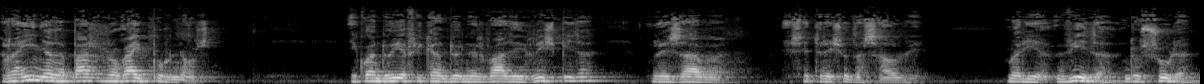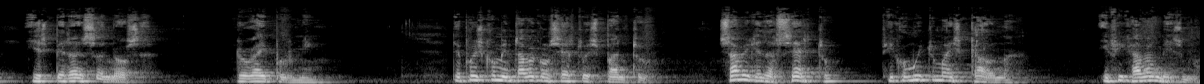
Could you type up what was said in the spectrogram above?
Rainha da paz, rogai por nós. E quando ia ficando enervada e ríspida, rezava esse trecho da salve. Maria, vida, doçura e esperança nossa, rogai por mim. Depois comentava com certo espanto: Sabe que dá certo? Ficou muito mais calma. E ficava mesmo.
